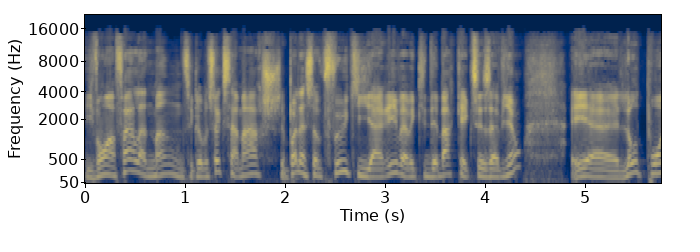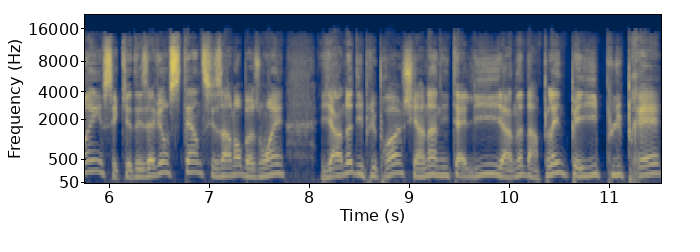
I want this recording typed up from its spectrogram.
ils vont en faire la demande. C'est comme ça que ça marche. C'est pas la feu qui arrive avec, qui débarque avec ses avions. Et euh, l'autre point, c'est que des avions citernes, s'ils en ont besoin, il y en a des plus proches, il y en a en Italie, il y en a dans plein de pays plus près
